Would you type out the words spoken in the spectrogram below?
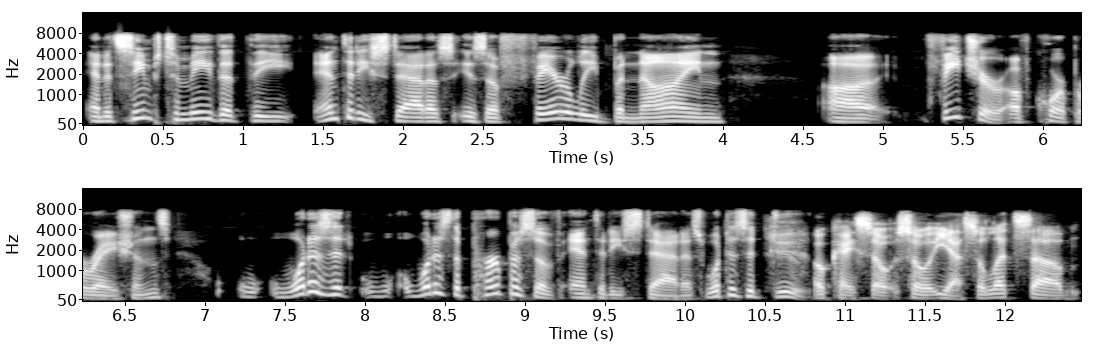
And it seems to me that the entity status is a fairly benign uh, feature of corporations. What is it? What is the purpose of entity status? What does it do? Okay, so so yeah, so let's. Um,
